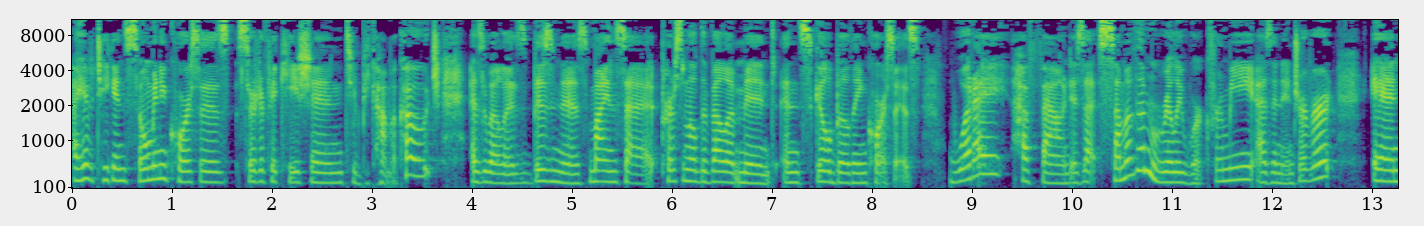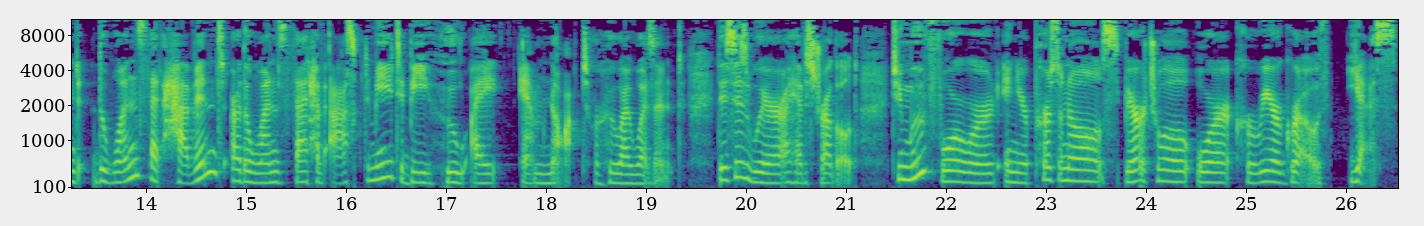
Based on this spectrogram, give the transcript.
I have taken so many courses, certification to become a coach, as well as business, mindset, personal development, and skill building courses. What I have found is that some of them really work for me as an introvert, and the ones that haven't are the ones that have asked me to be who I am not or who I wasn't. This is where I have struggled. To move forward in your personal, spiritual, or career growth, yes,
